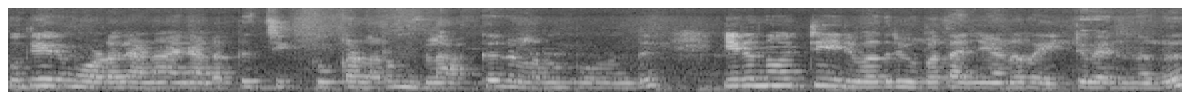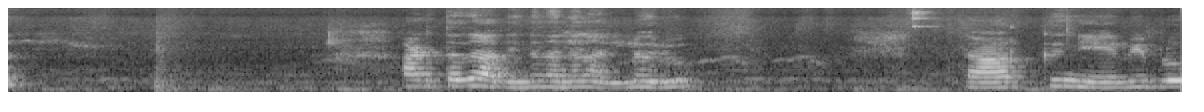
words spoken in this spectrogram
പുതിയൊരു മോഡലാണ് അതിനകത്ത് ചിക്കു കളറും ബ്ലാക്ക് കളറും പോകുന്നുണ്ട് ഇരുന്നൂറ്റി ഇരുപത് രൂപ തന്നെയാണ് റേറ്റ് വരുന്നത്. അടുത്തത് അതിന്റെ തന്നെ നല്ലൊരു ഡാർക്ക് നേവി ബ്ലൂ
